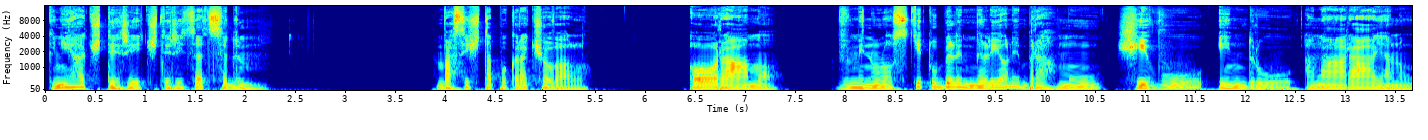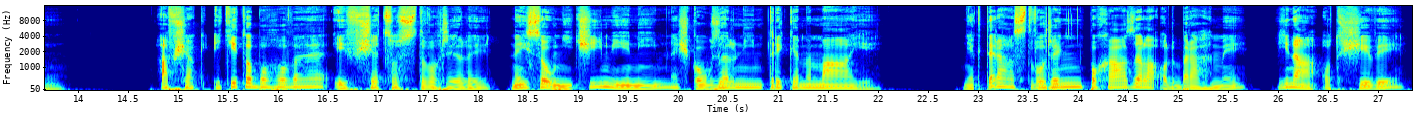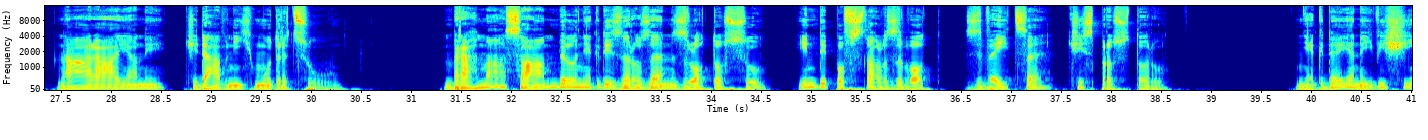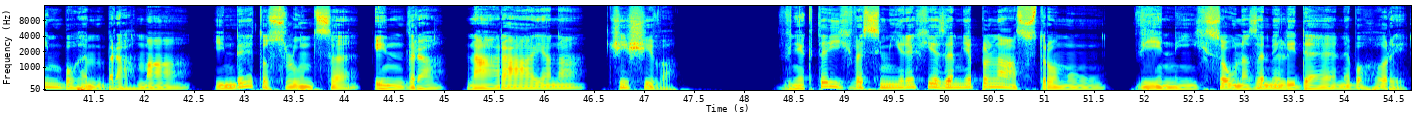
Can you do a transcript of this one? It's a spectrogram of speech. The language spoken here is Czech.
Kniha 4.47 Vasišta pokračoval. O Rámo, v minulosti tu byly miliony brahmů, šivů, indrů a nárájanů. Avšak i tito bohové, i vše, co stvořili, nejsou ničím jiným než kouzelným trikem máji. Některá stvoření pocházela od Brahmy, jiná od Šivy, Nárájany či dávných mudrců. Brahma sám byl někdy zrozen z lotosu, jindy povstal z vod, z vejce či z prostoru. Někde je nejvyšším bohem Brahma, jinde je to slunce, Indra, Nárájana či Šiva. V některých vesmírech je země plná stromů, v jiných jsou na zemi lidé nebo hory.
